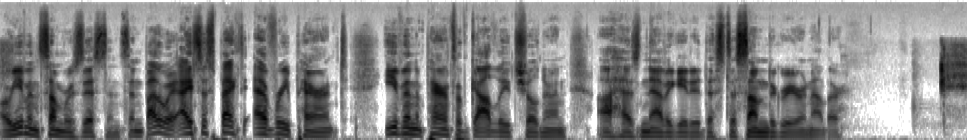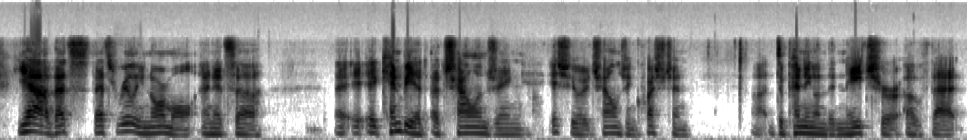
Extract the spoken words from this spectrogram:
or even some resistance? And by the way, I suspect every parent, even parents with godly children, uh, has navigated this to some degree or another. Yeah, that's that's really normal, and it's a it, it can be a, a, challenging issue, a challenging question, uh, depending on the nature of that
